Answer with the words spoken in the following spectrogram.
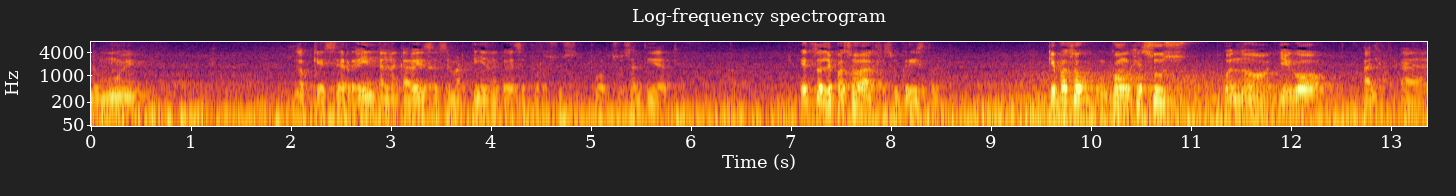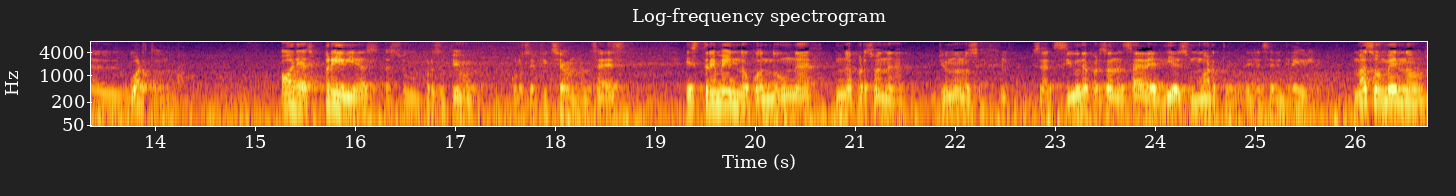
lo muy... Los que se revientan la cabeza, se martillan la cabeza por, sus, por su santidad. Esto le pasó a Jesucristo. ¿Qué pasó con Jesús cuando llegó al, al huerto, ¿no? Horas previas a su crucifixión, crucifixión ¿no? O sea, es, es tremendo cuando una, una persona, yo no lo sé, o sea, si una persona sabe el día de su muerte, debe ser increíble. Más o menos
